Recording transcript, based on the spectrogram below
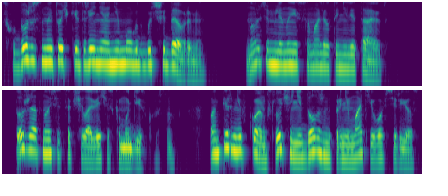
С художественной точки зрения они могут быть шедеврами, но земляные самолеты не летают. Тоже относится к человеческому дискурсу. Вампир ни в коем случае не должен принимать его всерьез.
